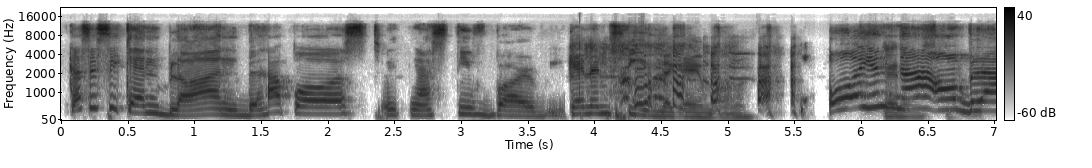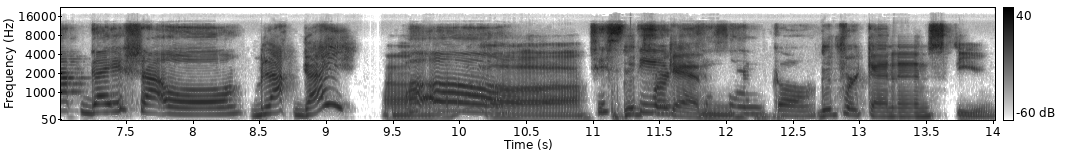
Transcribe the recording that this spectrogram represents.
kasi si Ken blonde. Tapos wait nga Steve Barbie. Ken and Steve lagay mo. Oh, ayun Ken nga, oh black guy siya oh. Black guy? Ah. Si Good Steve. for Ken. sasend ko. Good for Ken and Steve.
